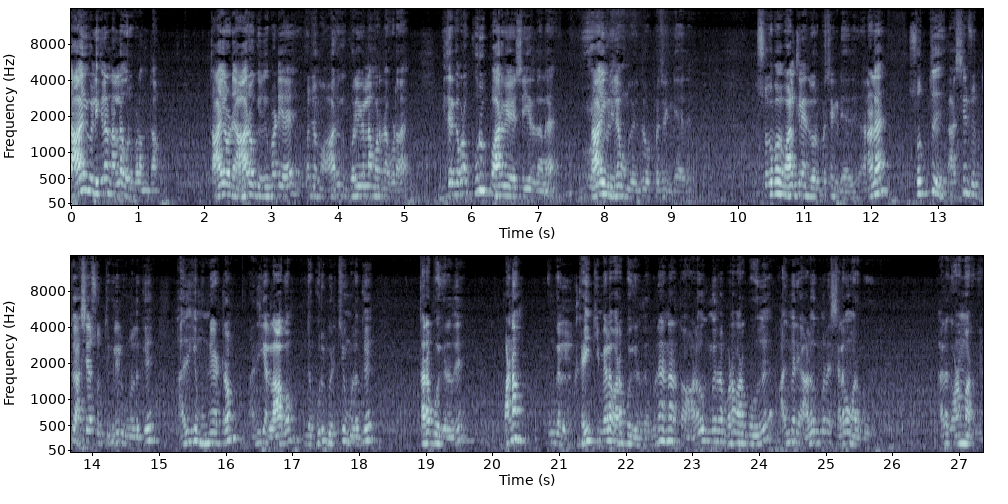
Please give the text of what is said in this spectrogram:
தாய் வழிக்கெல்லாம் நல்ல ஒரு பலம் தான். தாயோட ஆரோக்கியம் இதுக்கு முன்னாடி கொஞ்சம் ஆரோக்கியம் குறைவெல்லாம் இருந்தால் கூட இதற்கப்புறம் குறு பார்வையை செய்கிறதால தாய் வழியில் உங்களுக்கு எந்த ஒரு பிரச்சனை கிடையாது. சுகபோக வாழ்க்கையில் எந்த ஒரு பிரச்சனை கிடையாது. அதனால் சொத்து அசையும் சொத்து அசையா சொத்துக்களில் உங்களுக்கு அதிக முன்னேற்றம் அதிக லாபம் இந்த குரு பயிற்சி உங்களுக்கு தரப்போகிறது. பணம் உங்கள் கைக்கு மேலே வரப்போகிறது. அப்படின்னா என்ன அர்த்தம்? அளவுக்கு மீறின பணம் வரப்போகுது. அது மாதிரி அளவுக்கு மீறின செலவும் வரப்போகுது. அதில் கவனமாக இருங்க.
